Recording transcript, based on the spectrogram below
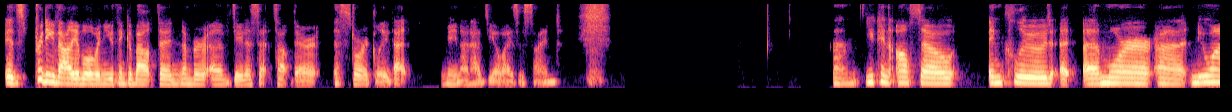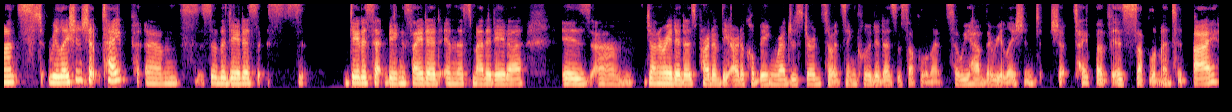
it's pretty valuable when you think about the number of data sets out there historically that may not have DOIs assigned. Um, you can also include a, a more uh, nuanced relationship type. Um, so the data, data set being cited in this metadata is um, generated as part of the article being registered, so it's included as a supplement. So we have the relationship type of is supplemented by.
